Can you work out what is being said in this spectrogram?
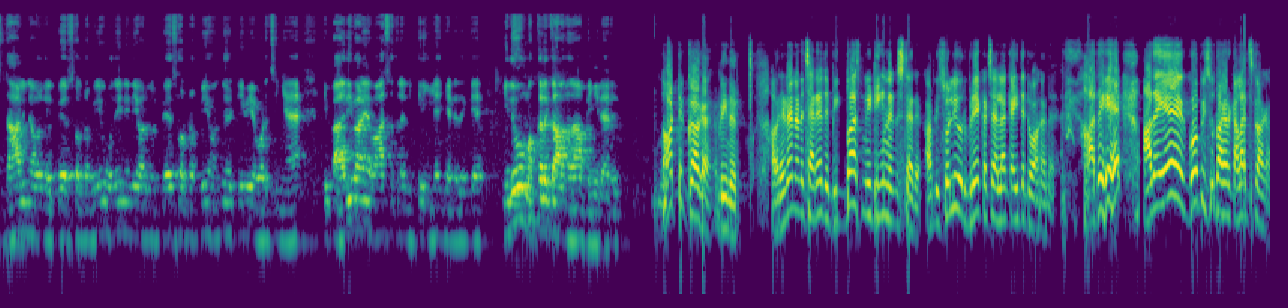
ஸ்டாலின் அவர்கள் பேர் சொல்றப்பையும் உதயநிதி அவர்கள் பேர் சொல்றப்பையும் வந்து டிவியை உடைச்சீங்க. இப்ப அறிவாலய வாசத்துல நிக்கிறீங்களே கேட்டதுக்கு இதுவும் மக்களுக்காக தான் அப்படிங்கிறாரு. நாட்டுக்காக அப்படின்னாரு. அவர் என்ன நினைச்சாரு? அது பிக் பாஸ் மீட்டிங் நினைச்சிட்டாரு. அப்படி சொல்லி ஒரு பிரேக் அச்சா எல்லாம் கை தட்டுவாங்கன்னு. அதையே அதையே கோபி சுதாகர் கலாச்சிட்டாங்க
